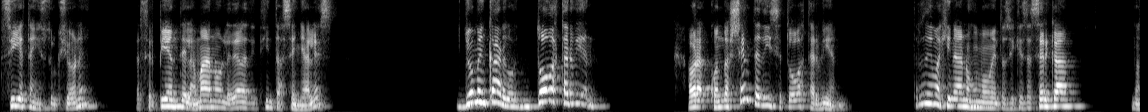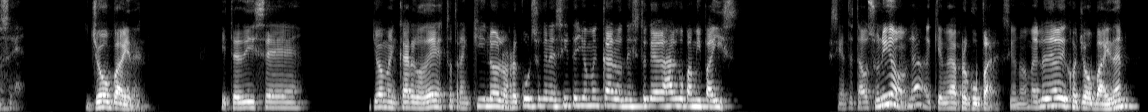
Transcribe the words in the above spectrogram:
sigue estas instrucciones, la serpiente, la mano, le da las distintas señales. Yo me encargo, todo va a estar bien. Ahora, cuando Hashem te dice todo va a estar bien, trata de imaginarnos un momento, si que se acerca, no sé, Joe Biden, y te dice, yo me encargo de esto, tranquilo, los recursos que necesites, yo me encargo, necesito que hagas algo para mi país. Presidente de Estados Unidos, ya, que me va a preocupar. Si uno me lo dijo Joe Biden,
